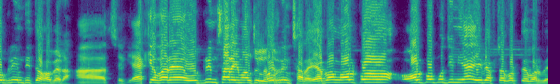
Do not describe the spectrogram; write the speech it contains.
অগ্রিম দিতে হবে না। আচ্ছা একেবারে অগ্রিম ছাড়াই মাল চলে অগ্রিম ছাড়াই এবং অল্প অল্প পুঁজি নিয়ে এই ব্যবসা করতে পারবে।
